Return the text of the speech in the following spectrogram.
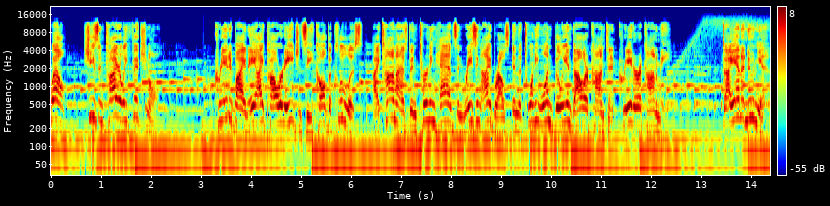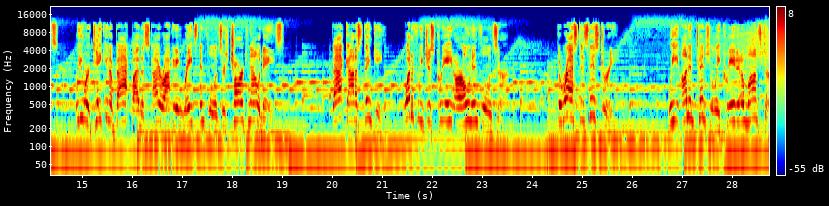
Well, she's entirely fictional. Created by an AI-powered agency called The Clueless, Aitana has been turning heads and raising eyebrows in the $21 billion content creator economy. Diana Nunez, we were taken aback by the skyrocketing rates influencers charge nowadays. That got us thinking, what if we just create our own influencer? The rest is history. We unintentionally created a monster.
